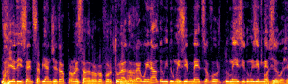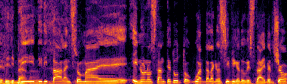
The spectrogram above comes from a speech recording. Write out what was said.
voglio dire senza piangere troppo non è stata proprio fortunata no. tra Weinaldo due mesi e mezzo for, due mesi due mesi e mezzo oh, sì, di, Dybala, di, di Dybala insomma eh, e nonostante tutto guarda la classifica dove stai perciò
